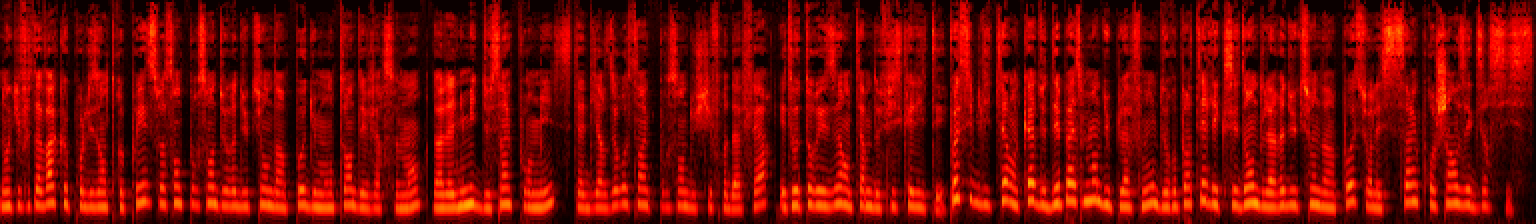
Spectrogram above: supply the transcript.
Donc il faut savoir que pour les entreprises, 60% de réduction d'impôt du montant des versements dans la limite de 5 pour 1000, c'est-à-dire 0,5% du chiffre d'affaires, est autorisée en termes de fiscalité. Possibilité en cas de dépassement du plafond de reporter l'excédent de la réduction d'impôt sur les 5 prochains exercices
